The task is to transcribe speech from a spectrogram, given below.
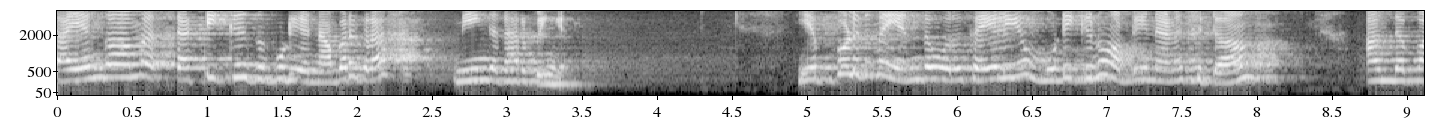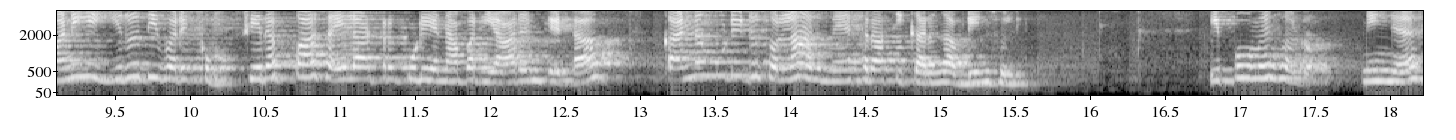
தயங்காமல் தட்டிக்கக்கூடிய நபர்களாக நீங்கள் தான் இருப்பீங்க. எப்பொழுதுமே எந்த ஒரு செயலையும் முடிக்கணும் அப்படின்னு நினச்சிட்டா அந்த பணியை இறுதி வரைக்கும் சிறப்பாக செயலாற்றக்கூடிய நபர் யாருன்னு கேட்டால் கண்ணை மூடிட்டு சொல்லலாம் அது மேசராசிக்காரங்க அப்படின்னு சொல்லி. இப்போவுமே சொல்கிறோம் நீங்கள்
